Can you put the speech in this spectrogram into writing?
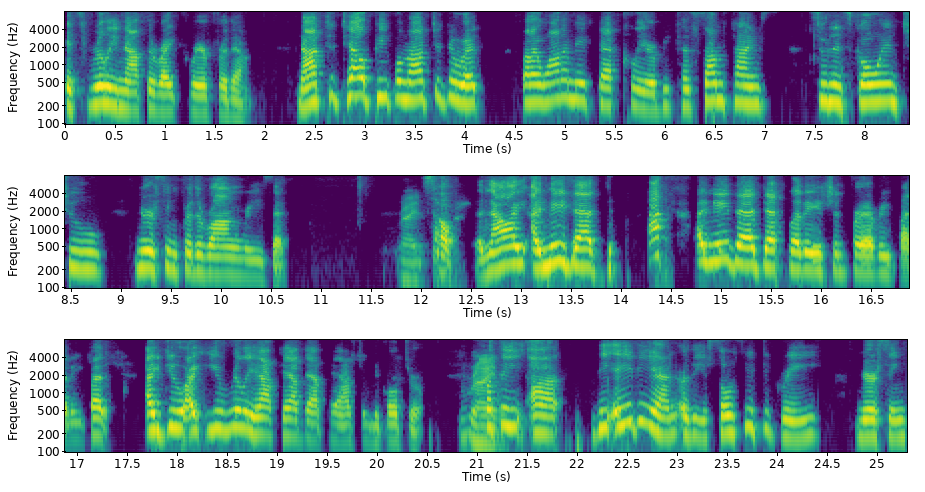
it's really not the right career for them. Not to tell people not to do it, but I want to make that clear because sometimes students go into nursing for the wrong reason. Right. So now I, I made that I made that declaration for everybody, but I do I you really have to have that passion to go through. Right. But the uh, the ADN or the associate degree nursing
